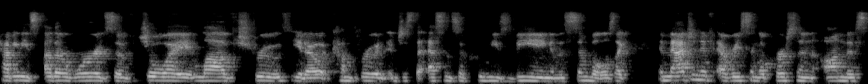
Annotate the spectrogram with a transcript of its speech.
having these other words of joy love truth you know it come through and just the essence of who he's being and the symbols like imagine if every single person on this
